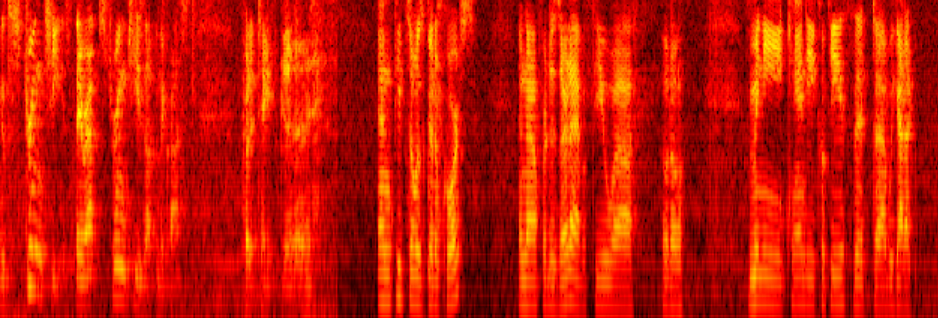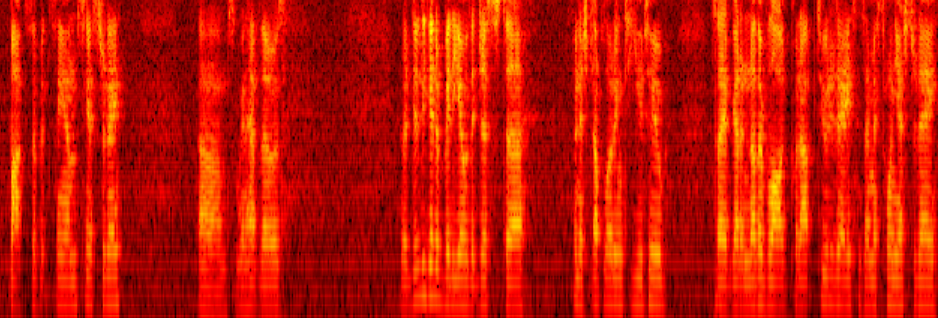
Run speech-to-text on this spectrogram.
it's string cheese. They wrap string cheese up in the crust, but it tastes good. And pizza was good, of course. And now for dessert, I have a few uh, little mini candy cookies that uh, we got a box of at Sam's yesterday. Um, so I'm gonna have those. I did get a video that just uh, finished uploading to YouTube. So I've got another vlog put up two today since I missed one yesterday.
